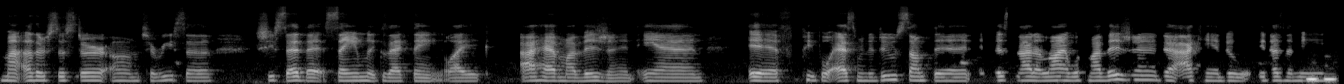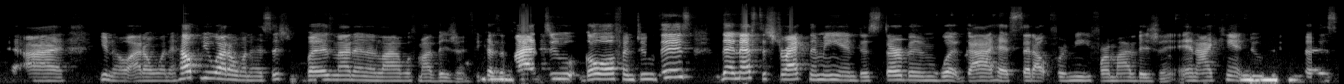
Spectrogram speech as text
my other sister, um, Teresa, she said that same exact thing. Like, I have my vision and if people ask me to do something, if it's not aligned with my vision, then I can't do it. It doesn't mean Mhm. that I, you know, I don't want to help you, I don't want to assist you, but it's not in line with my vision. Because if I do go off and do this, then that's distracting me and disturbing what God has set out for me for my vision. And I can't do it because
